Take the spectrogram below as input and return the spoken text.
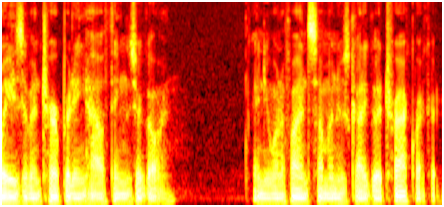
ways of interpreting how things are going and you want to find someone who's got a good track record.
